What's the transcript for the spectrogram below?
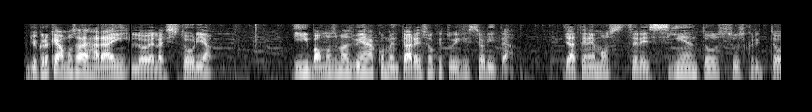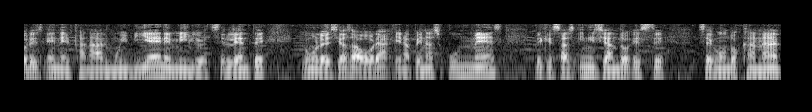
Yo creo que vamos a dejar ahí lo de la historia y vamos más bien a comentar eso que tú dijiste ahorita. Ya tenemos 300 suscriptores en el canal. Muy bien, Emilio. Excelente. Como lo decías ahora, en apenas un mes de que estás iniciando este segundo canal.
